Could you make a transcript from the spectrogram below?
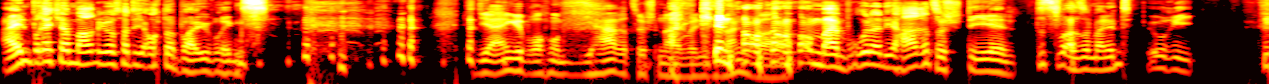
Einbrecher Marius hatte ich auch dabei übrigens. Die, eingebrochen, um die Haare zu schneiden, weil die genau, lang waren. um meinem Bruder die Haare zu stehlen. Das war so meine Theorie.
